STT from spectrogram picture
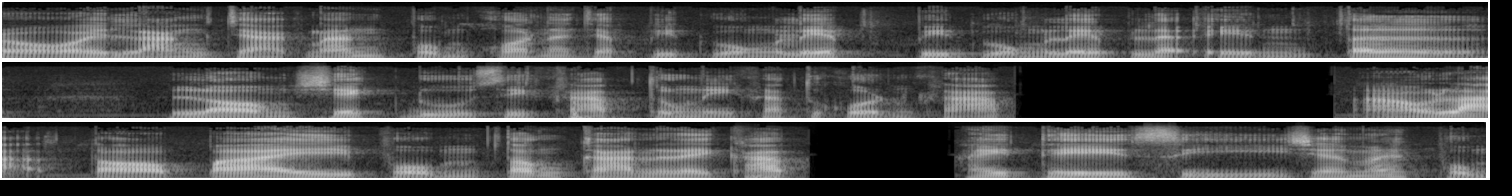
ร้อยหลังจากนั้นผมก็น่าจะปิดวงเล็บ ปิดวงเล็บและ enter ลองเช็คดูสิครับ ตรงนี้ครับทุกคนครับ เอาละต่อไปผมต้องการอะไรครับ ให้เทสีใช่ไหมผม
